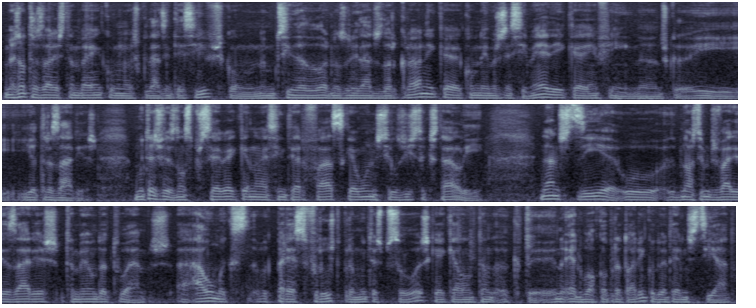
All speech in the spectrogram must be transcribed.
mas noutras áreas também, como nos cuidados intensivos, como na medicina da dor, nas unidades de dor crónica, como na emergência médica, enfim, nos, e, e, outras áreas. Muitas vezes não se percebe é que não é essa interface que é o anestesiologista que está ali. Na anestesia, o, nós temos várias áreas também onde atuamos. Há uma que, se, que parece frusto para muitas pessoas, que é aquela que é no bloco operatório, em que o doente é anestesiado,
